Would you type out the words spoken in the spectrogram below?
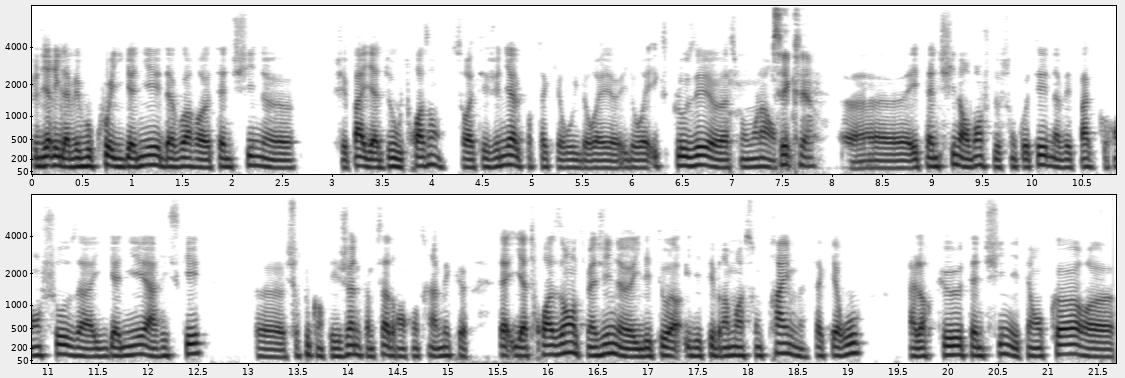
je veux dire, il avait beaucoup à y gagner d'avoir euh, Tenshin, euh, je sais pas, il y a deux ou trois ans. Ça aurait été génial pour Takeru. Il aurait, il aurait explosé euh, à ce moment-là. en C'est clair. euh, et Tenshin, en revanche, de son côté, n'avait pas grand-chose à y gagner, à risquer. Euh, surtout quand tu es jeune comme ça, de rencontrer un mec. euh, il y a trois ans, t'imagines, euh, il était, il était vraiment à son prime, Takeru, alors que Tenshin était encore, euh,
